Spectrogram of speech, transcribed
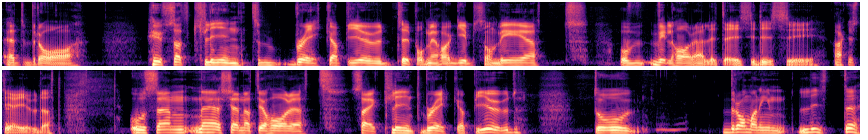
ett bra, hyfsat cleant breakup-ljud. Typ om jag har Gibson V1 och vill ha det här lite ACDC-aktiga ljudet. Och sen när jag känner att jag har ett så här cleant breakup-ljud, då drar man in lite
